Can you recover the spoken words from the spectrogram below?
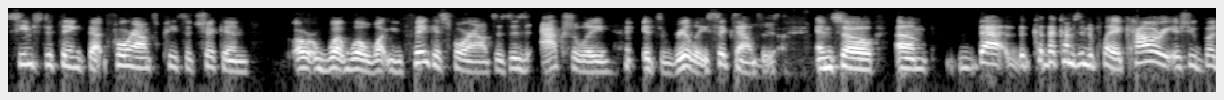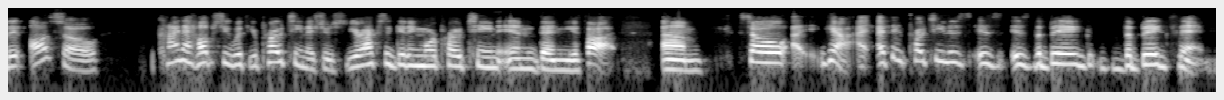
seems to think that four ounce piece of chicken or what will what you think is four ounces is actually it's really six ounces yeah. and so um, that that comes into play a calorie issue but it also kind of helps you with your protein issues. You're actually getting more protein in than you thought. Um, so uh, yeah, I, I, think protein is is is the big the big thing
